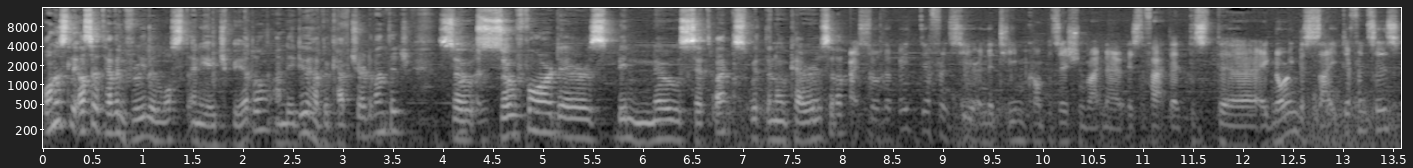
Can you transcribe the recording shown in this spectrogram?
honestly Aseet haven't really lost any HP at all, and they do have the capture advantage. So so far, there's been no setbacks with the no carrier setup. Right, so the big difference here in the team composition right now is the fact that this, the ignoring the side differences,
